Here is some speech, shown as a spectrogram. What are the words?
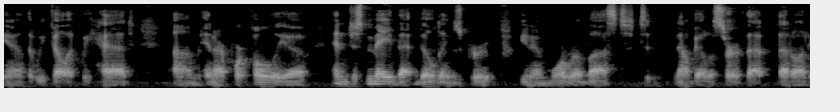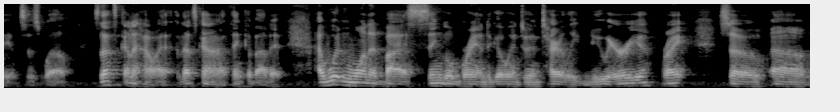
you know that we felt like we had um, in our portfolio and just made that buildings group you know more robust to now be able to serve that that audience as well. So that's kind of how I that's kind of how I think about it. I wouldn't want to buy a single brand to go into an entirely new area, right? So uh,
